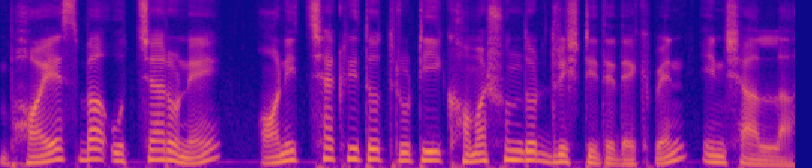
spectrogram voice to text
ভয়েস বা উচ্চারণে অনিচ্ছাকৃত ত্রুটি ক্ষমাসুন্দর দৃষ্টিতে দেখবেন, ইনশাআল্লাহ।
